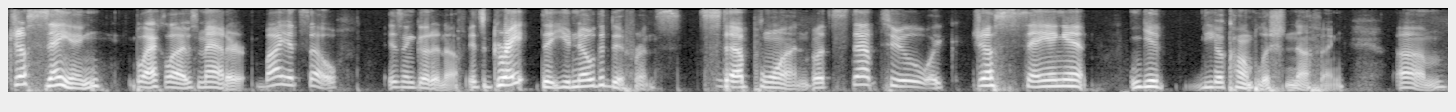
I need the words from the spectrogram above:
just saying Black Lives Matter by itself isn't good enough. It's great that you know the difference. Step one, but step two, like just saying it, you you accomplish nothing. Um,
